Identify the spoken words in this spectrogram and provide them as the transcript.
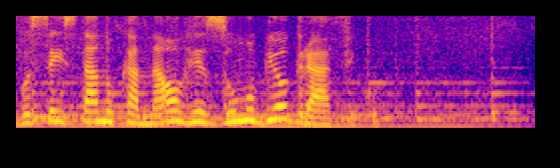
Você está no canal Resumo Biográfico.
